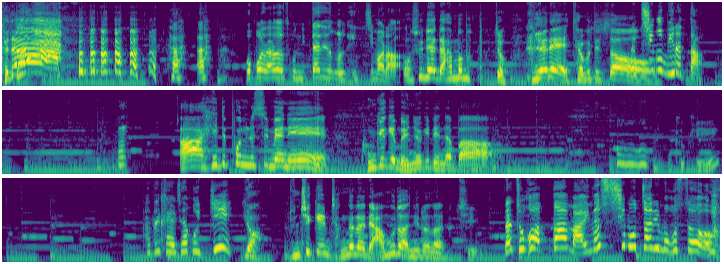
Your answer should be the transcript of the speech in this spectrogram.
가자 오빠 나도 돈 있다는 걸 잊지 마라. 어 순이야 나한 번만 봐줘 미안해 잘못했어 나 친구 밀었다. 아 헤드폰을 쓰면은 공격에 면역이 되나 봐 오, 오케이 오케이 다들 잘 자고 있지? 야 눈치 게임 장난 아니야 아무도 안 일어나 그치 나 저거 아까 마이너스 15짜리 먹었어.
